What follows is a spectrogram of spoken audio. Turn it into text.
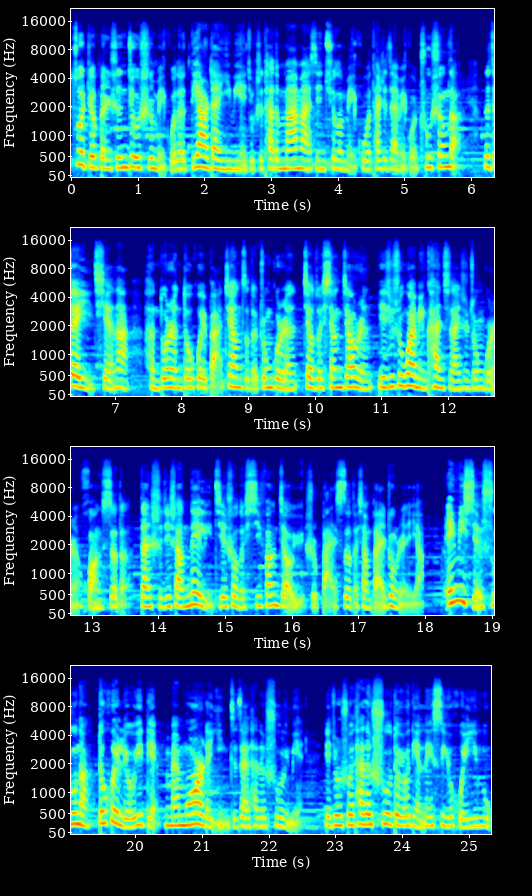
作者本身就是美国的第二代移民，也就是他的妈妈先去了美国，他是在美国出生的。那在以前啊，很多人都会把这样子的中国人叫做香蕉人，也就是外面看起来是中国人，黄色的，但实际上内里接受的西方教育是白色的，像白种人一样。Amy 写书呢，都会留一点 memoir 的影子在他的书里面，也就是说，他的书都有点类似于回忆录。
